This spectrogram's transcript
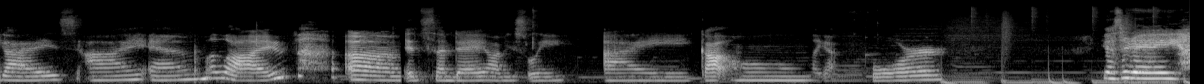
Guys, I am alive. Um, it's Sunday, obviously. I got home like at 4 yesterday.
